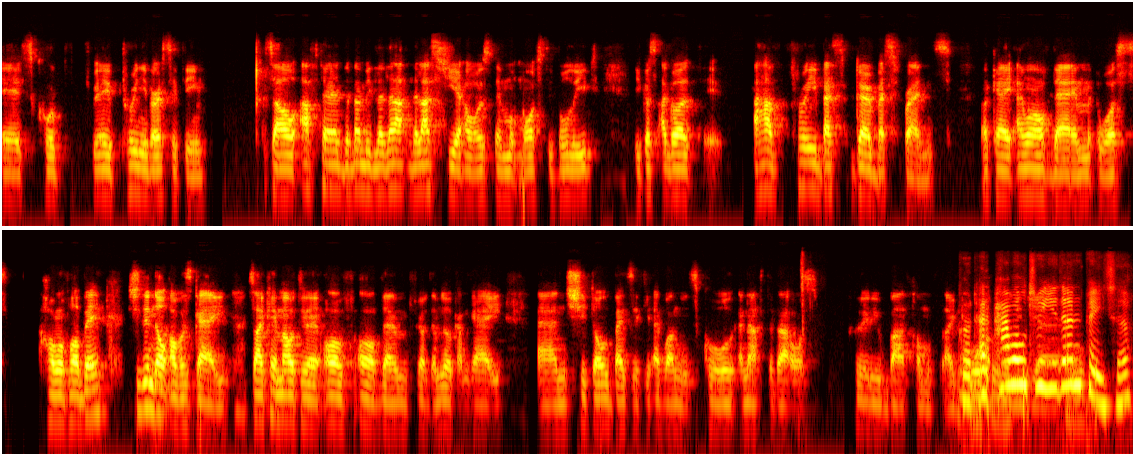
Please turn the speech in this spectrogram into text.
uh, school uh, pre-university. So after the maybe the, the last year, I was the most bullied because I got I have three best girl best friends. Okay, and one of them was homophobic. She didn't know I was gay, so I came out to all, all of them, three of them. Look, I'm gay and she told basically everyone in school. And after that was pretty bad. Like, God. And how old were you then, Peter?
